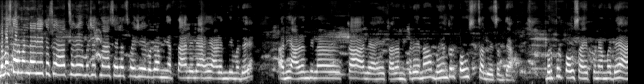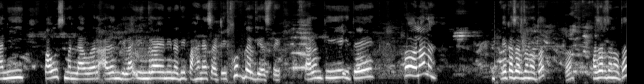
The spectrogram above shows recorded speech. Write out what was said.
नमस्कार मंडळी कसे आहात? सगळे मजेत ना? असायलाच पाहिजे. बघा मी आता आलेले आहे आळंदीमध्ये. आणि आळंदीला का आले आहे? कारण इकडे ना भयंकर पाऊस चालू आहे सध्या. भरपूर पाऊस आहे पुण्यामध्ये. आणि पाऊस म्हणल्यावर आळंदीला इंद्रायणी नदी पाहण्यासाठी खूप गर्दी असते. कारण की इथे हो लाव ना? एक हजार जण होतात. हजार जण होतात.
